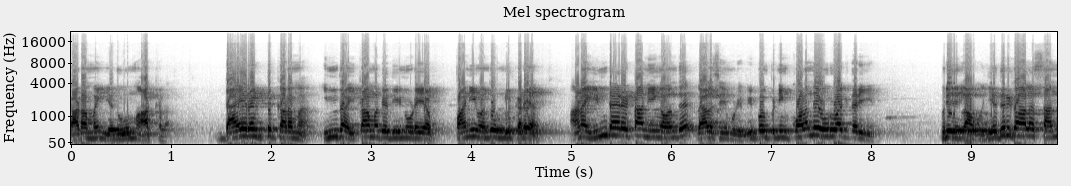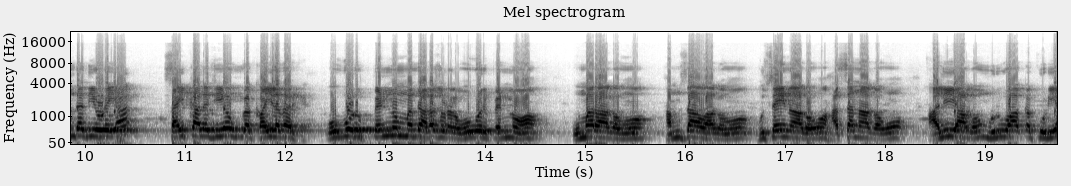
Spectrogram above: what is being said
கடமை எதுவும் ஆக்கல. டைரக்ட் கடமை. இந்த இக்காமத்தினுடைய பணி வந்து உங்களுக்கு கிடையாது. ஆனா இன்டைரக்டா நீங்க வந்து வேலை செய்ய முடியும். இப்போ இப்ப நீங்க குழந்தைய உருவாக்கி தரீங்க. புரியுதுங்களா? எதிர்கால சந்ததியுடைய சைக்காலஜியோ உங்க கையில தான் இருக்கு. ஒவ்வொரு பெண்ணும் வந்து அதான் சொல்றாங்க ஒவ்வொரு பெண்ணும் உமராகவும் ஹம்சாவாகவும் ஹுசைனாகவும் ஹசனாகவும் அலியாகவும் உருவாக்கக்கூடிய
